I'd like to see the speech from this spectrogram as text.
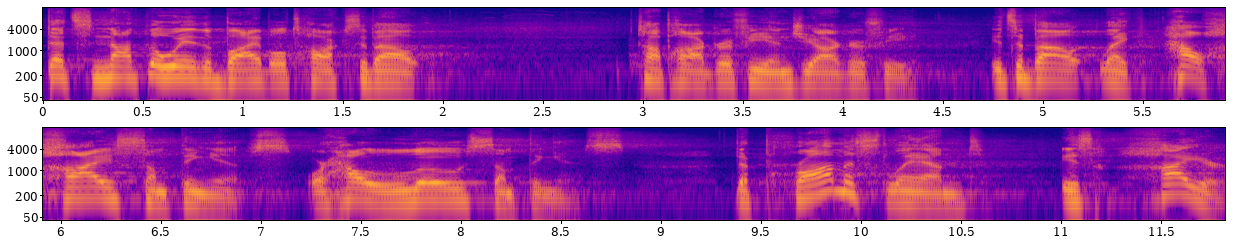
That's not the way the Bible talks about topography and geography. It's about like how high something is or how low something is. The promised land is higher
